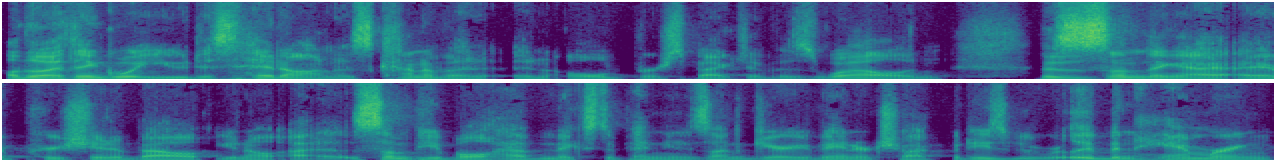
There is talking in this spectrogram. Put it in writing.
although I think what you just hit on is kind of a, an old perspective as well. And this is something I, I appreciate about, you know, some people have mixed opinions on Gary Vaynerchuk, but he's really been hammering.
